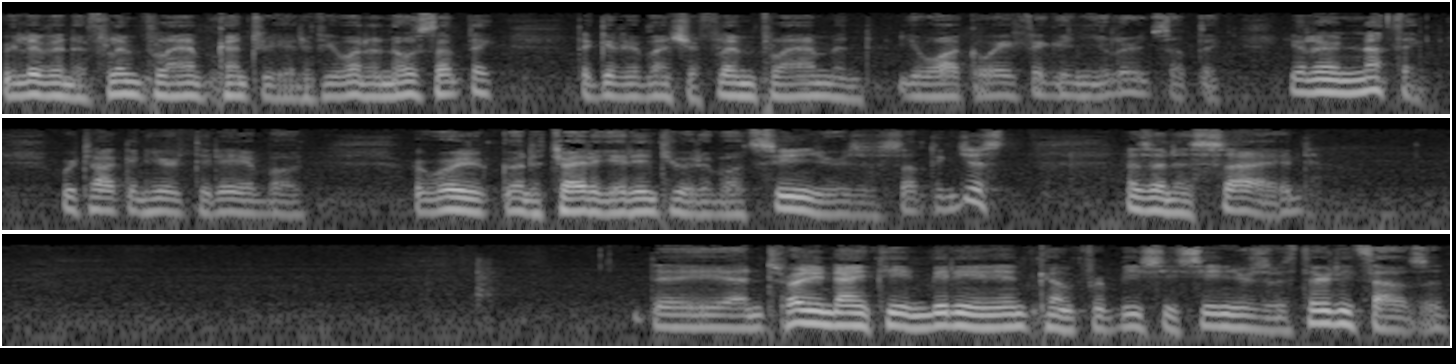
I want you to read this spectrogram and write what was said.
We live in a flim flam country, and if you want to know something, they give you a bunch of flim flam, and you walk away figuring you learned something. You learn nothing. We're talking here today about, or we're going to try to get into it about seniors or something. Just as an aside, the uh, 2019 median income for BC seniors was thirty thousand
